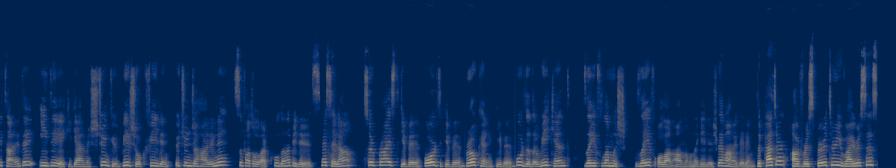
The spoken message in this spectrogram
bir tane de ed eki gelmiş. Çünkü birçok fiilin üçüncü halini sıfat olarak kullanabiliriz. Mesela surprised gibi, bored gibi, broken gibi. Burada da weakened zayıflamış, zayıf olan anlamına gelir. Devam edelim. The pattern of respiratory viruses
